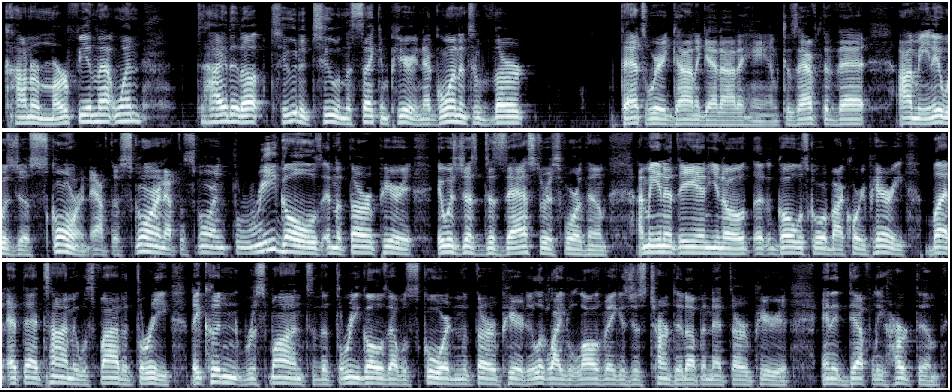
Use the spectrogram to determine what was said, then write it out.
Connor Murphy in that one, tied it up two to two in the second period. Now going into the third, that's where it kind of got out of hand. Because after that, I mean, it was just scoring after scoring after scoring. Three goals in the third period. It was just disastrous for them. I mean, at the end, you know, the goal was scored by Corey Perry, but at that time, it was five to three. They couldn't respond to the three goals that was scored in the third period. It looked like Las Vegas just turned it up in that third period, and it definitely hurt them.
